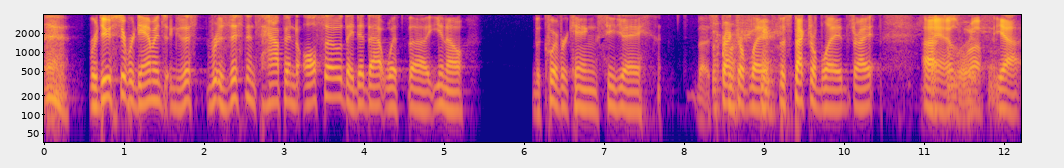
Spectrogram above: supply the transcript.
reduced super damage exist resistance happened also. They did that with uh, you know the Quiver King CJ, the Spectral Blades, the Spectral Blades, right? Uh, Man, it was rough. yeah.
